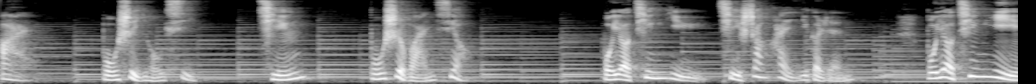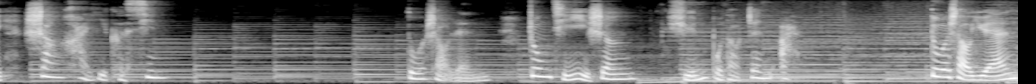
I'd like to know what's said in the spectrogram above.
爱，不是游戏，情，不是玩笑。不要轻易去伤害一个人，不要轻易伤害一颗心。多少人终其一生寻不到真爱，多少缘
